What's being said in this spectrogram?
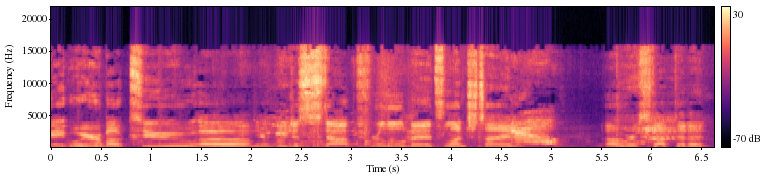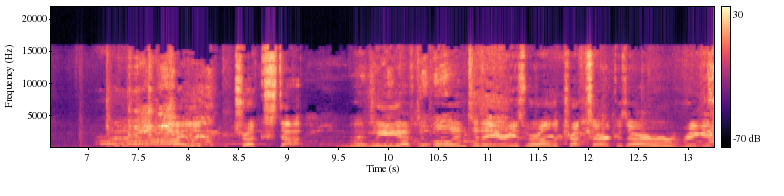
Okay, we're about to. Um, we just stopped for a little bit. It's lunchtime. Uh, we're stopped at a pilot truck stop, and we have to pull into the areas where all the trucks are because our rig is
